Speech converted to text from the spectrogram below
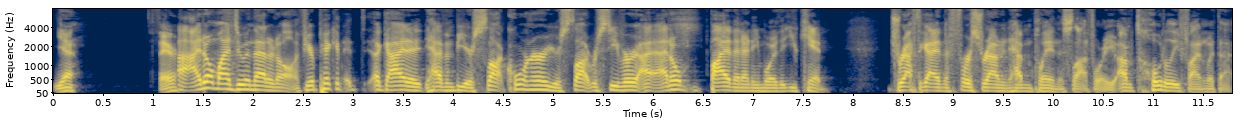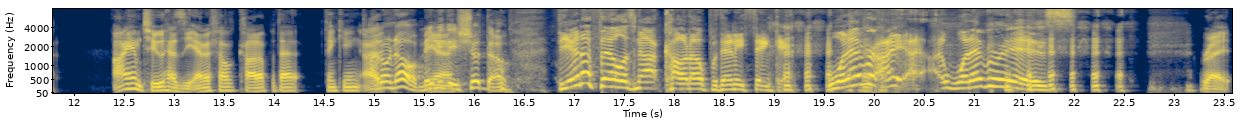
Yeah, fair. I I don't mind doing that at all. If you're picking a guy to have him be your slot corner, your slot receiver, I, I don't buy that anymore. That you can't draft a guy in the first round and have him play in the slot for you. I'm totally fine with that. I am too. Has the NFL caught up with that thinking? I don't know. Maybe yeah. they should though. The NFL is not caught up with any thinking. whatever I, I whatever it is, Right.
